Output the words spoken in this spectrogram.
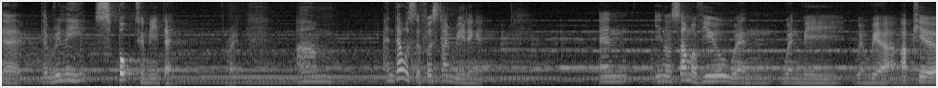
that, that really spoke to me then, right? Um, and that was the first time reading it. And you know, some of you, when, when, we, when we are up here,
